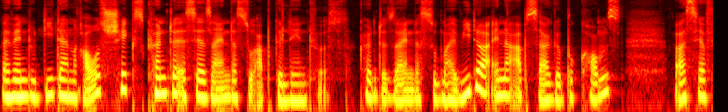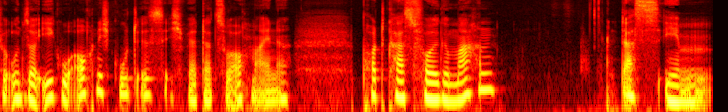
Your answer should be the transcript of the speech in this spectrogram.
weil wenn du die dann rausschickst, könnte es ja sein, dass du abgelehnt wirst. Könnte sein, dass du mal wieder eine Absage bekommst, was ja für unser Ego auch nicht gut ist. Ich werde dazu auch mal eine Podcast-Folge machen, dass eben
